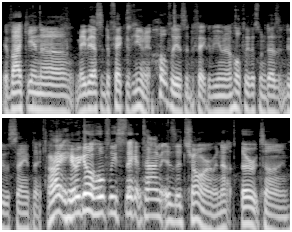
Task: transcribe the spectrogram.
if I can, uh, maybe that's a defective unit. Hopefully it's a defective unit. Hopefully this one doesn't do the same thing. All right, here we go. Hopefully second time is a charm and not third time.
